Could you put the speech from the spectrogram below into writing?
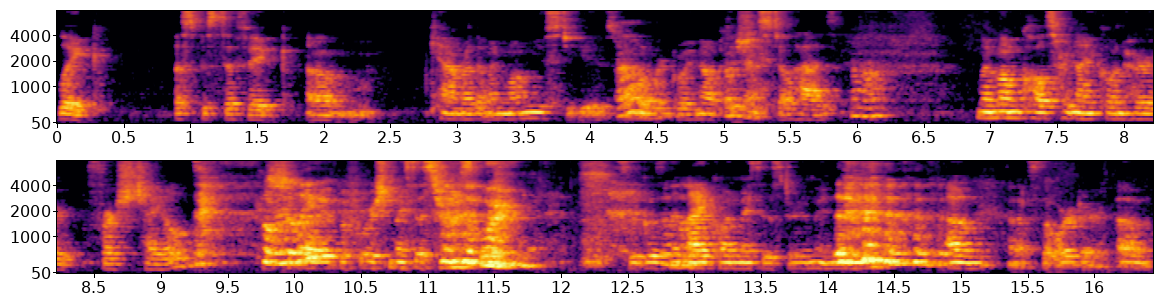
like a specific um, camera that my mum used to use when Oh, we were growing up, that she still has. Uh huh. My mum calls her Nikon her first child. Oh, She got really? it before she, my sister was born. so it goes the Uh-huh. Nikon, my sister, and then um, that's the order. Um,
